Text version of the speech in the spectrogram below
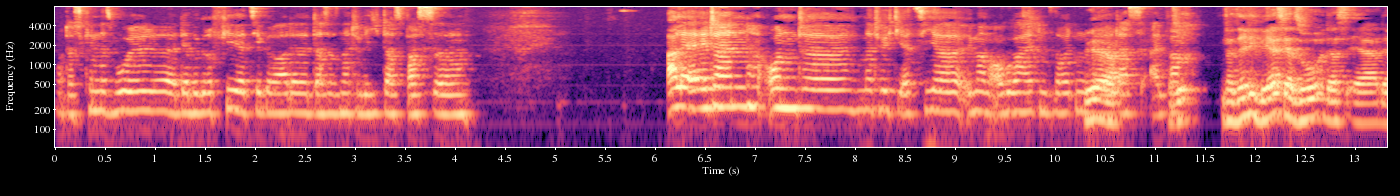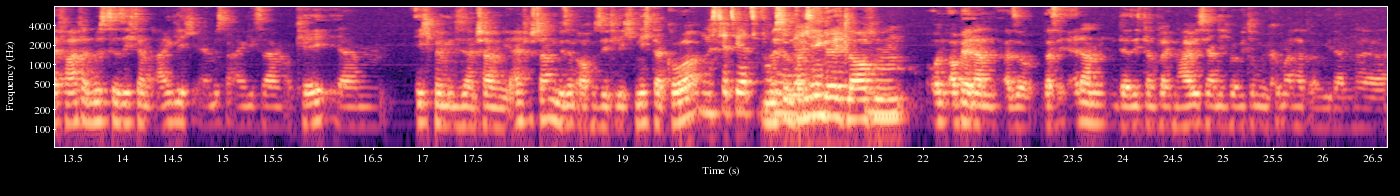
Und das Kindeswohl, äh, der Begriff fiel jetzt hier gerade, das ist natürlich das, was äh, alle Eltern und äh, natürlich die Erzieher immer im Auge behalten sollten, Ja. weil das einfach. Also tatsächlich wäre es ja so, dass er, der Vater müsste sich dann eigentlich, er müsste eigentlich sagen, okay, ähm, ich bin mit dieser Entscheidung nicht einverstanden, wir sind offensichtlich nicht d'accord, müsst jetzt wieder zu müsste im Familiengericht. Familiengericht laufen Mhm. und ob er dann, also dass er dann, der sich dann vielleicht ein halbes Jahr nicht wirklich drum gekümmert hat, irgendwie dann, äh,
